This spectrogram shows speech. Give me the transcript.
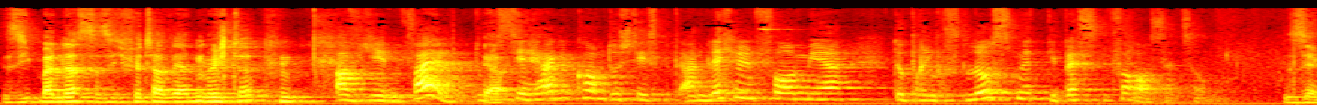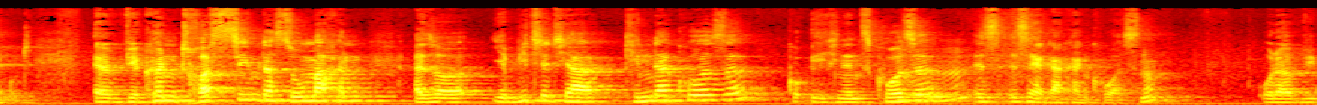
Sieht man das, dass ich fitter werden möchte? Auf jeden Fall. Du ja. bist hierher gekommen, du stehst mit einem Lächeln vor mir, du bringst Lust mit, die besten Voraussetzungen. Sehr gut. Äh, wir können trotzdem das so machen, also ihr bietet ja Kinderkurse, ich nenne es Kurse, mhm. ist, ist ja gar kein Kurs, ne? Oder wie,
